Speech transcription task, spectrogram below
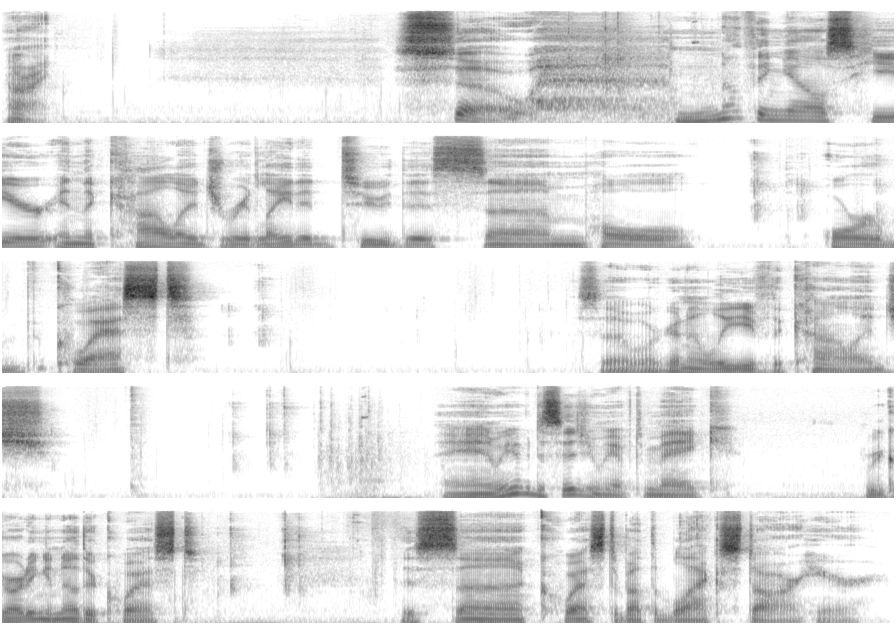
All right. So, nothing else here in the college related to this um, whole orb quest. So, we're going to leave the college. And we have a decision we have to make regarding another quest. This uh, quest about the Black Star here.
